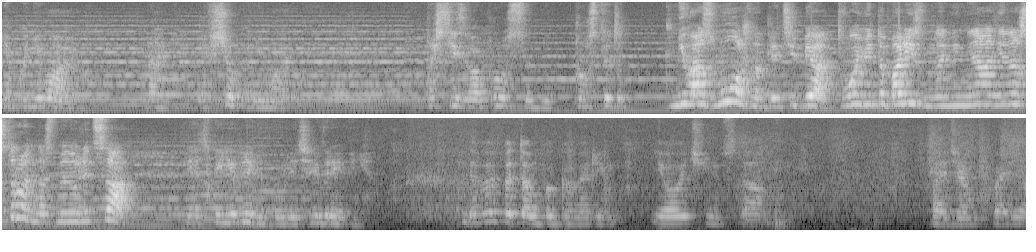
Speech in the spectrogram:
Я понимаю, Раня, я все понимаю. Прости за вопросы, но просто это невозможно для тебя. Твой метаболизм на- не, на- не настроен на смену лица. Редкое явление повелителя времени. Давай потом поговорим. Я очень устала. Пойдем, пойдем.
